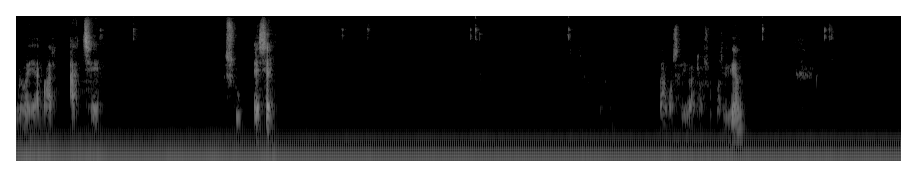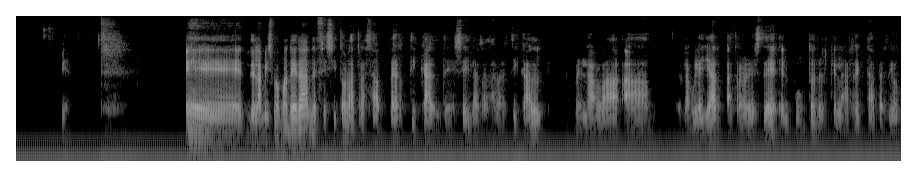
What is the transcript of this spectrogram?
lo voy a llamar H sub S. Vamos a llevarlo a su posición. Bien. Eh, de la misma manera necesito la traza vertical de S y la traza vertical me la va a la voy a hallar a través del punto en el que la recta perdió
